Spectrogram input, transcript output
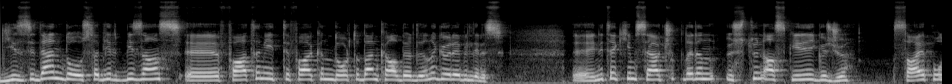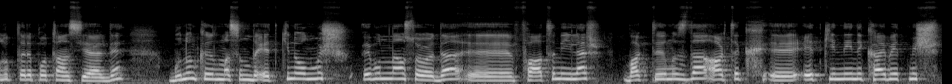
gizliden de olsa bir Bizans e, Fatımi ittifakını da ortadan kaldırdığını görebiliriz. E, nitekim Selçukların üstün askeri gücü, sahip oldukları potansiyelde bunun kırılmasında etkin olmuş ve bundan sonra da e, Fatımiler baktığımızda artık e, etkinliğini kaybetmiş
